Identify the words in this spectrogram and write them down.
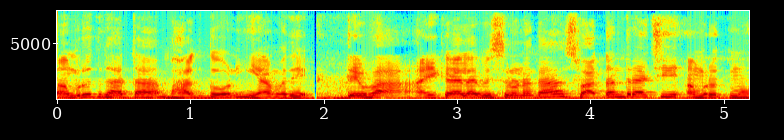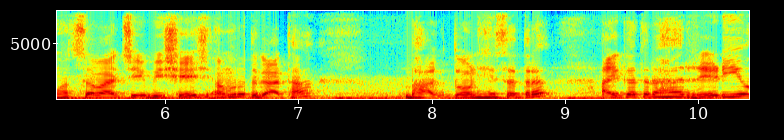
अमृतगाथा भाग दोन यामध्ये. तेव्हा ऐकायला विसरू नका. स्वातंत्र्याची अमृत महोत्सवाची विशेष अमृतगाथा भाग दोन हे सत्र ऐकत रहा radio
